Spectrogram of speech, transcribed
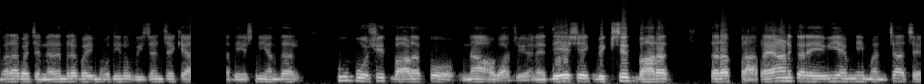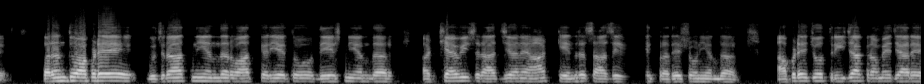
બરાબર છે. નરેન્દ્રભાઈ મોદીનું વિઝન છે કે આ દેશની અંદર કુપોષિત બાળકો ના હોવા જોઈએ અને દેશ એક વિકસિત ભારત તરફ પ્રયાણ કરે એવી એમની મંચા છે. પરંતુ આપણે ગુજરાતની અંદર વાત કરીએ તો દેશની અંદર અઠ્યાવીસ રાજ્ય અને આઠ કેન્દ્ર શાસિત પ્રદેશોની અંદર આપણે જો ત્રીજા ક્રમે જ્યારે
